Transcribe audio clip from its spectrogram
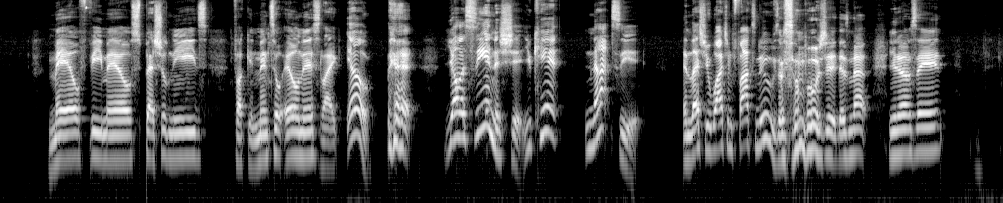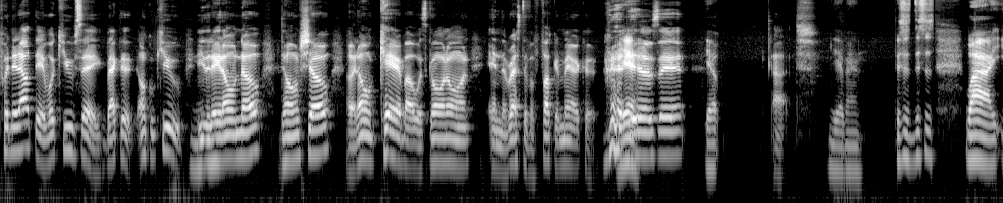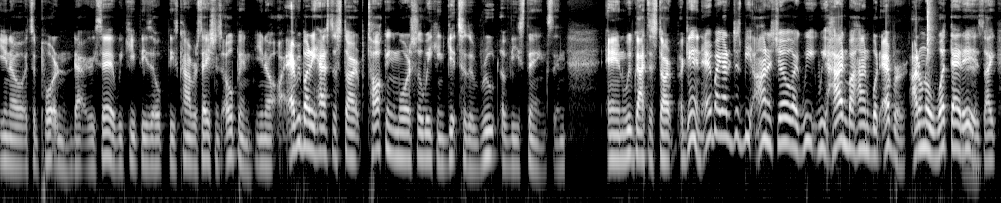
male, female, special needs, fucking mental illness. Like, yo, y'all are seeing this shit. You can't not see it. Unless you're watching Fox News or some bullshit that's not, you know what I'm saying? Putting it out there. What Cube say? Back to Uncle Cube. Either they don't know, don't show, or don't care about what's going on in the rest of a fucking America. Yeah. you know what I'm saying? yep Uh, Yeah, man. This is this is why you know it's important that we said we keep these op- these conversations open. You know, everybody has to start talking more so we can get to the root of these things, and and we've got to start again. Everybody got to just be honest, yo. Like we we hiding behind whatever. I don't know what that is. Like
